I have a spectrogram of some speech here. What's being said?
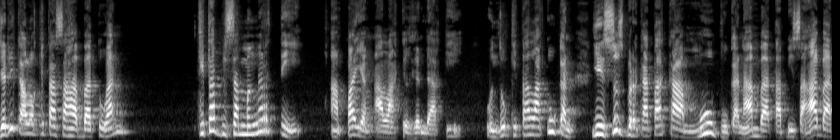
Jadi kalau kita sahabat Tuhan, kita bisa mengerti apa yang Allah kehendaki untuk kita lakukan. Yesus berkata, "Kamu bukan hamba, tapi sahabat."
